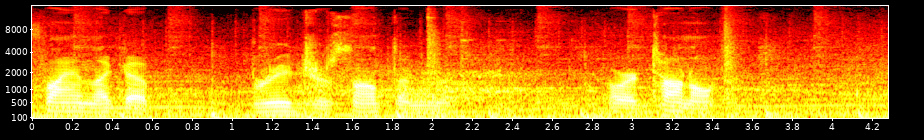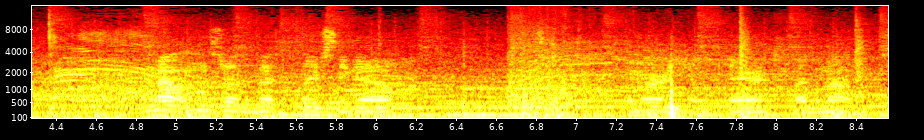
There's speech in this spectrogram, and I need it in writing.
Find like a bridge or something, or a tunnel. Mountains are the best place to go. I'm already up there by the mountains.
